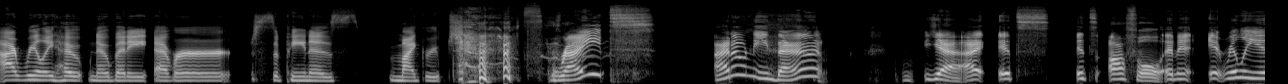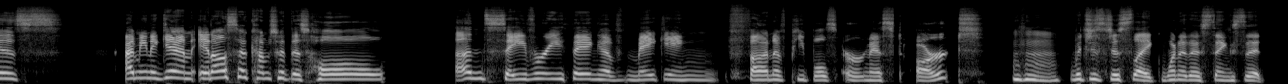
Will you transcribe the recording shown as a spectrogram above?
i really hope nobody ever subpoenas my group chats. Right? I don't need that. Yeah i it's it's awful and it it really is i mean again it also comes with this whole unsavory thing of making fun of people's earnest art, mm-hmm. which is just like one of those things that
